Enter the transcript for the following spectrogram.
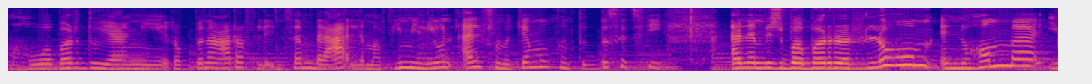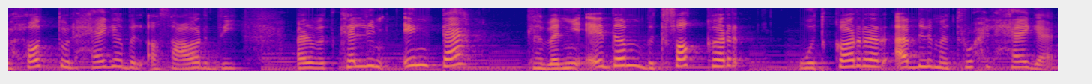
ما هو برضو يعني ربنا عرف الإنسان بالعقل ما في مليون ألف مكان ممكن تتبسط فيه. أنا مش ببرر لهم إن هم يحطوا الحاجة بالأسعار دي. أنا بتكلم أنت كبني آدم بتفكر وتقرر قبل ما تروح الحاجة.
